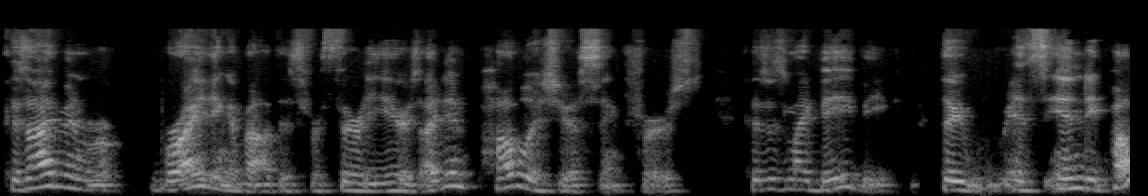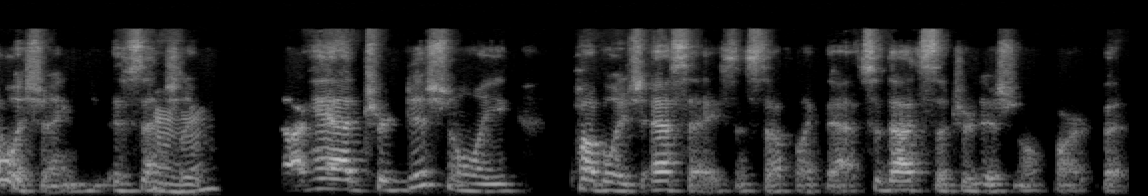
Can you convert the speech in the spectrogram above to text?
because I've been writing about this for 30 years. I didn't publish Jøssing first because it's my baby. They, it's indie publishing, essentially. Mm-hmm. I've had traditionally published essays and stuff like that. So that's the traditional part. But,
